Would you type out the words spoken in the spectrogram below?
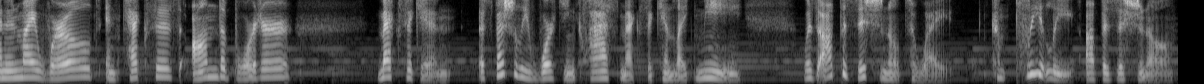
and in my world, in Texas, on the border, Mexican, especially working class Mexican like me, was oppositional to white, completely oppositional.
